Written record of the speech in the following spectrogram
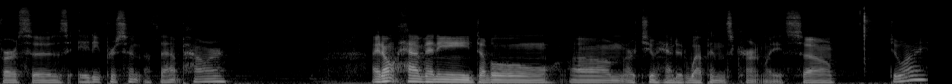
versus 80% of that power. I don't have any double um, or two-handed weapons currently, so do I?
